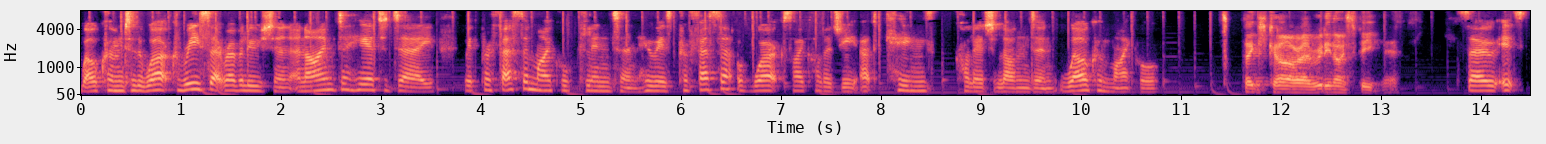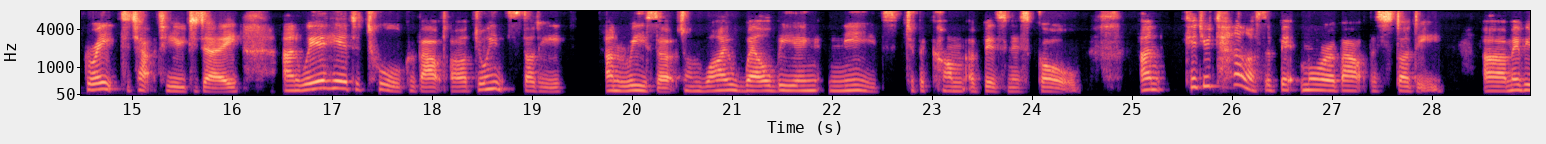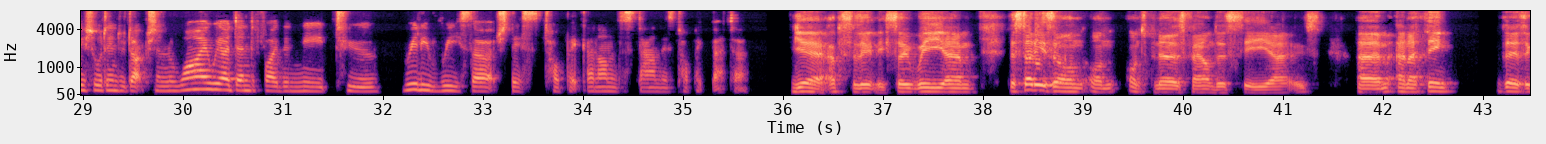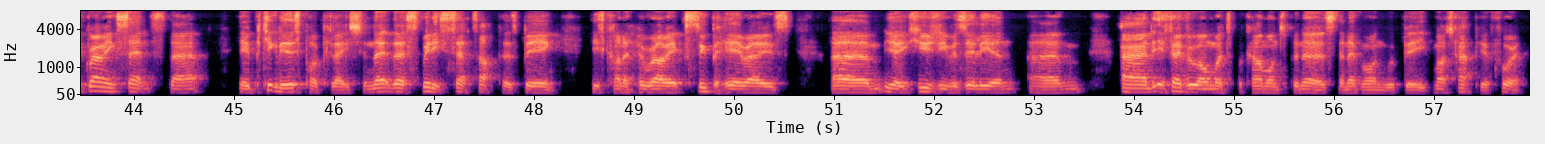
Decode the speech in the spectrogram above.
Welcome to the Work Reset Revolution, and I'm to here today with Professor Michael Clinton, who is Professor of Work Psychology at King's College London. Welcome, Michael. Thank you, Cara. Really nice to be here. So it's great to chat to you today, and we're here to talk about our joint study and research on why well-being needs to become a business goal. And could you tell us a bit more about the study uh, maybe a short introduction, why we identify the need to really research this topic and understand this topic better. Yeah, absolutely. So we um, the studies on on entrepreneurs, founders, CEOs, um, and I think there's a growing sense that you know, particularly this population, they're, they're really set up as being these kind of heroic superheroes, um, you know, hugely resilient. Um, and if everyone were to become entrepreneurs, then everyone would be much happier for it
